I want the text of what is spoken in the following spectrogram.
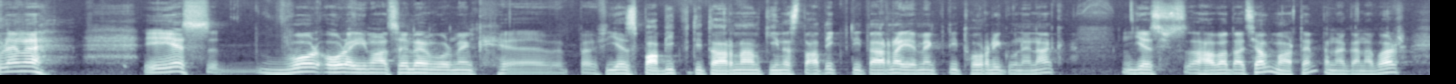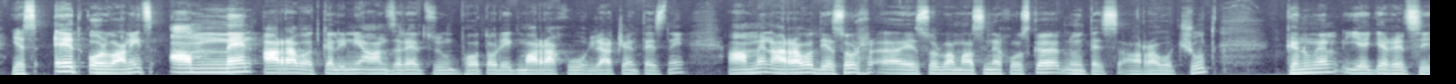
Ուրեմն ես որ օրը իմացել եմ, որ մենք ես պաբիկ պիտի դառնամ, կինս տատիկ պիտի դառնա եւ մենք պիտի թորնիկ ունենանք, ես հավատացյալ մարդ եմ, բնականաբար, ես այդ օրվանից ամեն առավոտ կլինի անձրև ծուն, փոթորիկ, մառախուղ, իրար չեն տեսնի, ամեն առավոտ այսօր այսօրվա մասին է խոսքը, նույնպես առավոտ շուտ գնում եմ եկեղեցի։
